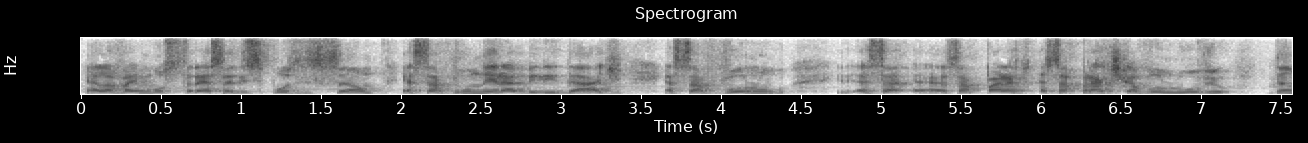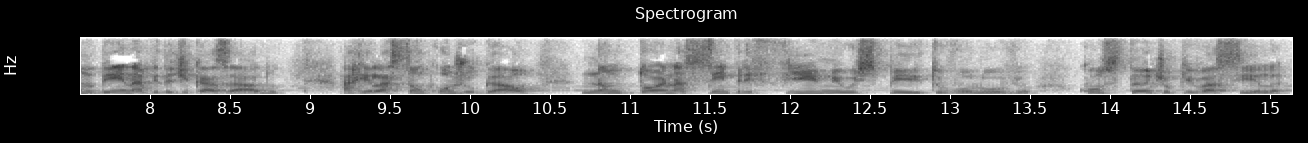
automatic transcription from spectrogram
ela vai mostrar essa disposição, essa vulnerabilidade, essa, volu essa, essa, essa prática volúvel também na vida de casado. A relação conjugal não torna sempre firme o espírito volúvel, constante o que vacila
